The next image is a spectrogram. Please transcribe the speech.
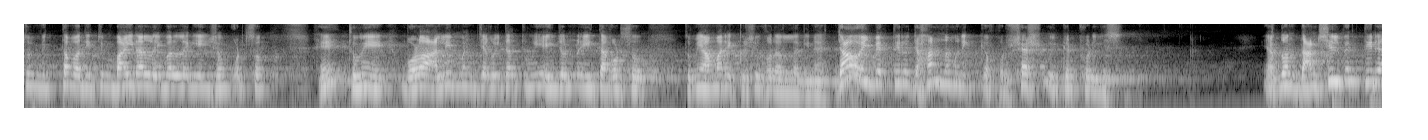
তুমি মিথ্যাবাদী, তুমি বাইরা লইবার লাগে এইসব করছ। হ্যাঁ তুমি বড় আলিম মানছে কইতা, তুমি এই জন্য এইটা করছ। তুমি আমারে খুশি করার লাগি না যাও, এই ব্যক্তির জাহান্ন নিক্ষেপ করো। শেষ, উইকেট পড়ে গেছে। একজন দানশীল ব্যক্তিরা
